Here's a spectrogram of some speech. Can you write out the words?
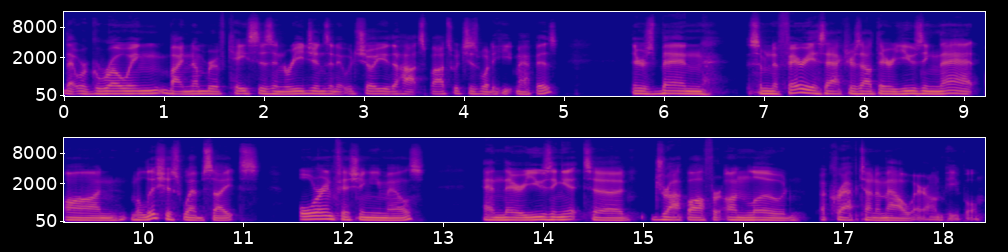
that were growing by number of cases and regions, and it would show you the hot spots, which is what a heat map is. There's been some nefarious actors out there using that on malicious websites or in phishing emails, and they're using it to drop off or unload a crap ton of malware on people.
